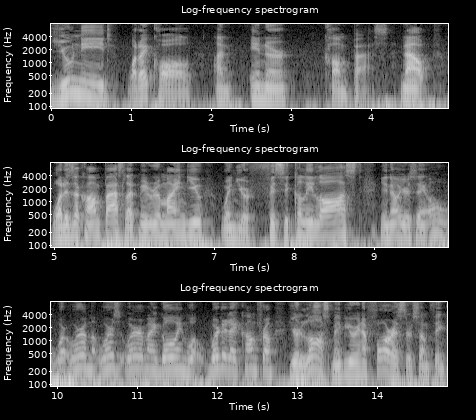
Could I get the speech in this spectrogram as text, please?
You need what I call an inner compass. Now, what is a compass? Let me remind you when you're physically lost, you know, you're saying, "Oh, where, where am I, where's where am I going? What, where did I come from?" You're lost. Maybe you're in a forest or something.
